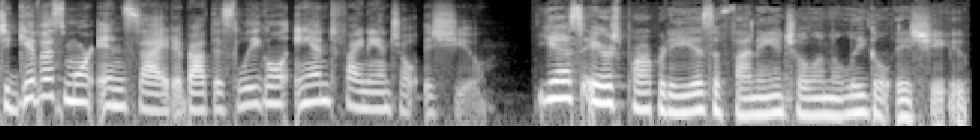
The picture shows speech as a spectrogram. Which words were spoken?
to give us more insight about this legal and financial issue. Yes, heirs property is a financial and a legal issue,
